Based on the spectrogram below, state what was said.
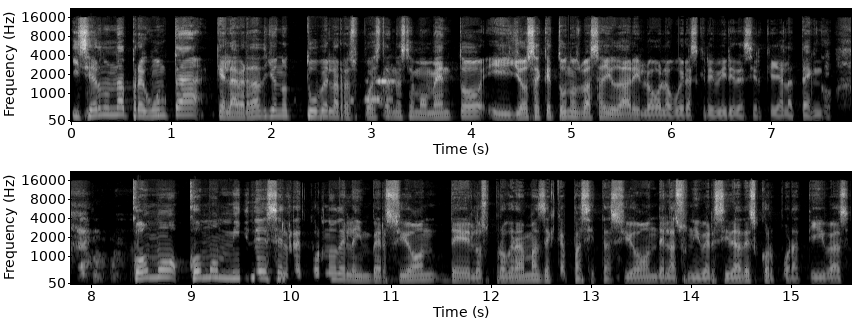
hicieron una pregunta que la verdad yo no tuve la respuesta en ese momento y yo sé que tú nos vas a ayudar y luego la voy a escribir y decir que ya la tengo. ¿Cómo, cómo mides el retorno de la inversión de los programas de capacitación, de las universidades corporativas?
